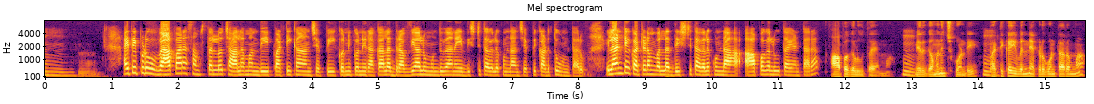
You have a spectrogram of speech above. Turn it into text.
ఉమ్. అయితే ఇప్పుడు వ్యాపార సంస్థల్లో చాలా మంది పట్టిక అని చెప్పి కొన్ని కొన్ని రకాల ద్రవ్యాలు ముందుగానే దిష్టి తగలకుండా అని చెప్పి కడుతూ ఉంటారు. ఇలాంటివి కట్టడం వల్ల దిష్టి తగలకుండా ఆపగలుగుతాయి అంటారా ఆపగలుగుతాయమ్మా. Hmm. మీరు గమనించుకోండి పటిక ఇవన్నీ ఎక్కడ కొంటారమ్మా.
